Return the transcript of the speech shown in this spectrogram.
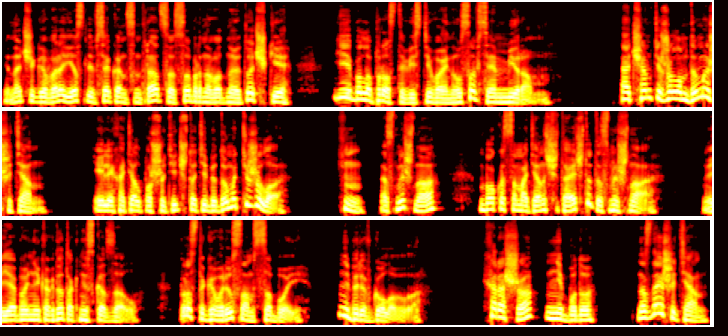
Иначе говоря, если вся концентрация собрана в одной точке, ей было просто вести войну со всем миром. «О чем тяжелом думаешь, Итян? Или хотел пошутить, что тебе думать тяжело?» «Хм, а смешно. Боку Саматян считает, что это смешно». «Я бы никогда так не сказал. Просто говорю сам с собой. Не бери в голову». «Хорошо, не буду. Но знаешь, Итян,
